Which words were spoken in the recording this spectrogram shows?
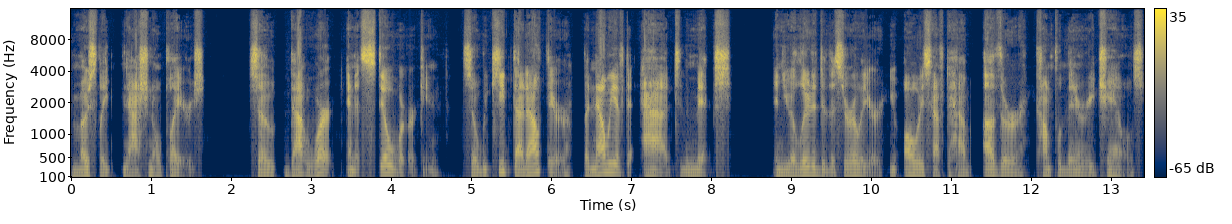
mostly national players. So that worked and it's still working. So we keep that out there, but now we have to add to the mix. And you alluded to this earlier. You always have to have other complementary channels.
